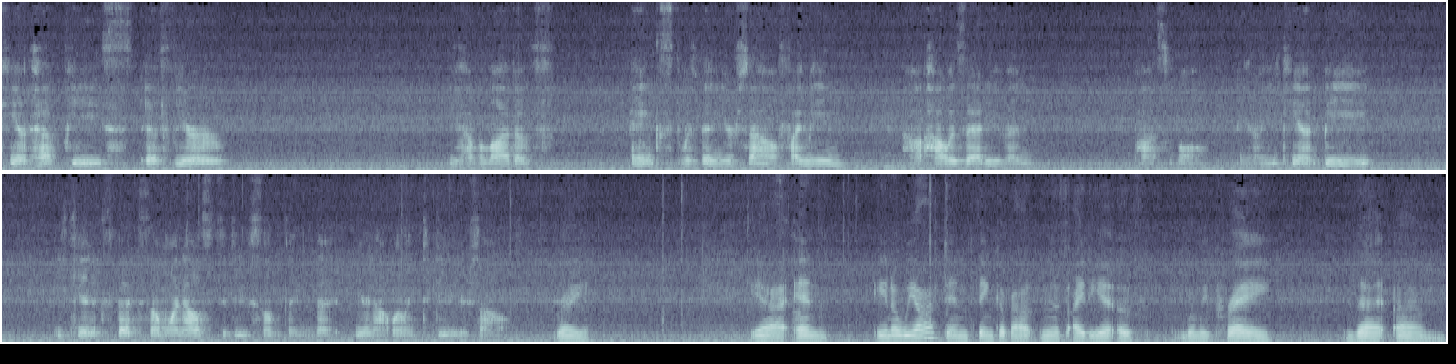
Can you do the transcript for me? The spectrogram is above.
can't have peace if you're you have a lot of angst within yourself. I mean, how, how is that even possible? You know, you can't be you can't expect someone else to do something that you're not willing to do yourself. Right. Yeah, and you know, we often think about this idea of when we pray that um,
